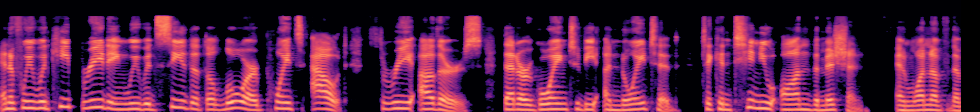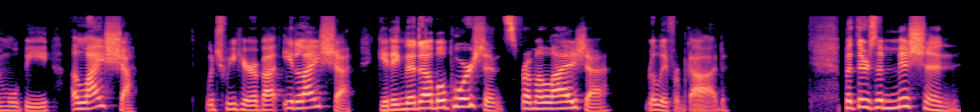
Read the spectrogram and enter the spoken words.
And if we would keep reading, we would see that the Lord points out three others that are going to be anointed to continue on the mission. And one of them will be Elisha which we hear about Elisha getting the double portions from Elijah, really from God. But there's a mission.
